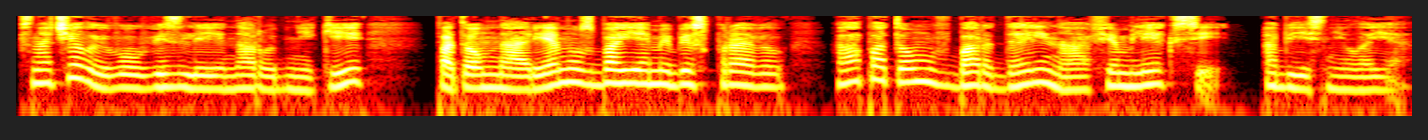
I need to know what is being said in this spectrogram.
Сначала его увезли на рудники, потом на арену с боями без правил, а потом в бордель на Фемлексии», — объяснила я.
